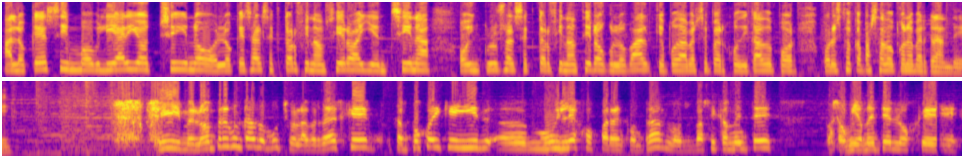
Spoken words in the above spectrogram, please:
a lo que es inmobiliario chino o lo que es al sector financiero ahí en China o incluso al sector financiero global que pueda haberse perjudicado por, por esto que ha pasado con Evergrande? Sí, me lo han preguntado mucho. La verdad es que tampoco hay que ir eh, muy lejos para encontrarlos. Básicamente pues obviamente los que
